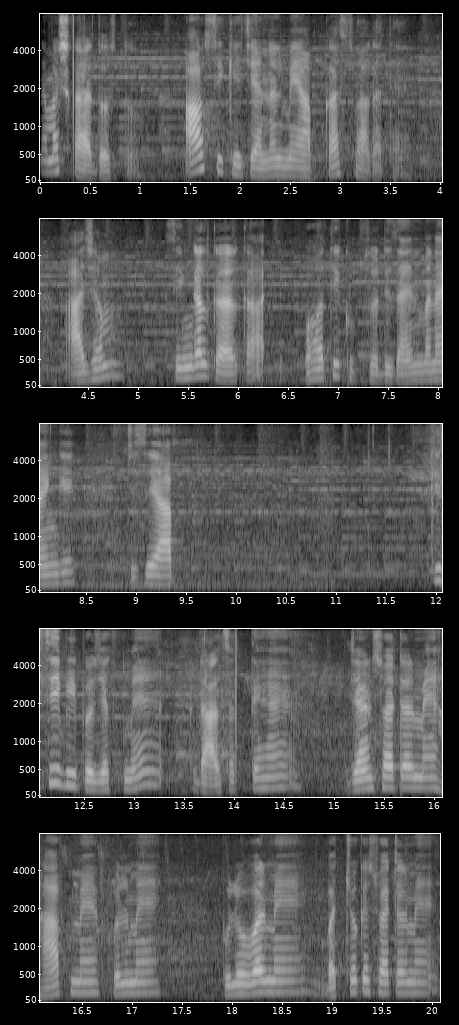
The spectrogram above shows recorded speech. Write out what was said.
नमस्कार दोस्तों आओ सीखे चैनल में आपका स्वागत है। आज हम सिंगल कलर का बहुत ही खूबसूरत डिज़ाइन बनाएँगे, जिसे आप किसी भी प्रोजेक्ट में डाल सकते हैं। जेंट्स स्वेटर में, हाफ़ में, फुल में, पुलोवर में, बच्चों के स्वेटर में,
